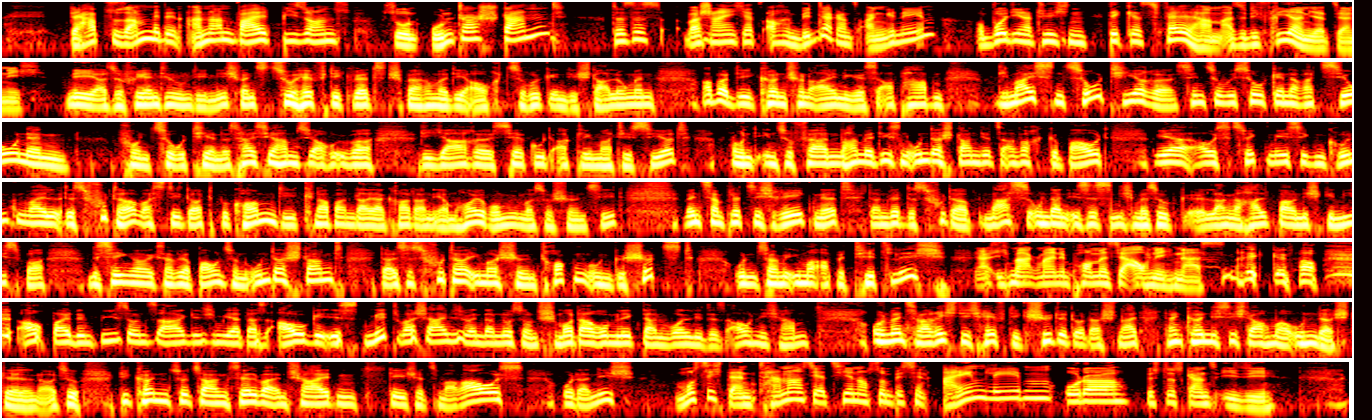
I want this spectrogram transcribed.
Der hat zusammen mit den anderen Waldbisons so einen Unterstand. Das ist wahrscheinlich jetzt auch im Winter ganz angenehm, obwohl die natürlich ein dickes Fell haben. Also die frieren jetzt ja nicht. Nee, also frieren tun die nicht. Wenn es zu heftig wird, sperren wir die auch zurück in die Stallungen. Aber die können schon einiges abhaben. Die meisten Zootiere sind sowieso Generationen von Zootieren. Das heißt, sie haben sich auch über die Jahre sehr gut akklimatisiert. Und insofern haben wir diesen Unterstand jetzt einfach gebaut, mehr aus zweckmäßigen Gründen, weil das Futter, was die dort bekommen, die knabbern da ja gerade an ihrem Heu rum, wie man so schön sieht. Wenn es dann plötzlich regnet, dann wird das Futter nass und dann ist es nicht mehr so lange haltbar und nicht genießbar. Und deswegen haben wir gesagt, wir bauen so einen Unterstand. Da ist das Futter immer schön trocken und geschützt und sagen wir immer appetitlich. Ja, ich mag meine Pommes ja auch nicht nass. genau. Auch bei den Bisons sage ich mir, das Auge ist mit wahrscheinlich. Wenn da nur so ein Schmotter rumliegt, dann wollen die das auch nicht haben. Und wenn es mal richtig heftig schüttet oder schneit, dann können die sich da auch mal unterstellen. Also die können sozusagen selber entscheiden, gehe ich jetzt mal raus oder nicht. Muss sich denn Thanos jetzt hier noch so ein bisschen einleben oder ist das ganz easy?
